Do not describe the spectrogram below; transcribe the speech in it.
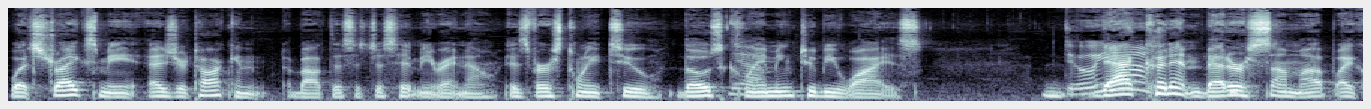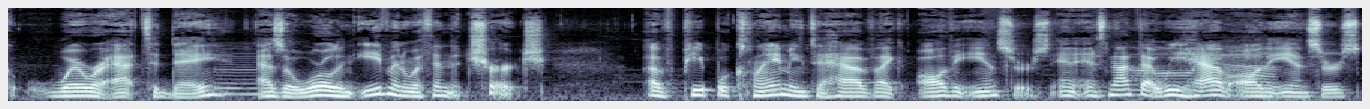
What strikes me as you're talking about this, it just hit me right now, is verse 22 those Yeah. claiming to be wise. Oh, that yeah. couldn't better sum up like where we're at today as a world and even within the church of people claiming to have like all the answers. And it's not that we Oh, have all the answers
